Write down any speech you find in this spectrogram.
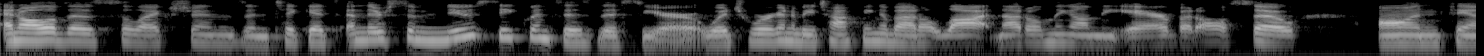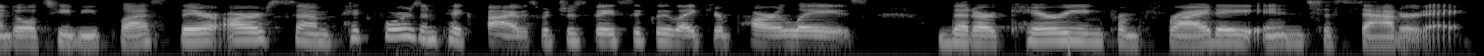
And all of those selections and tickets. And there's some new sequences this year, which we're going to be talking about a lot, not only on the air, but also on FanDuel TV Plus. There are some pick fours and pick fives, which is basically like your parlays that are carrying from Friday into Saturday.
